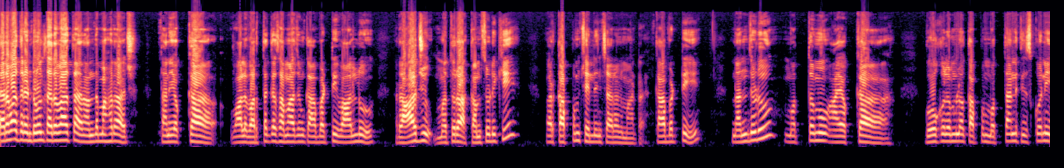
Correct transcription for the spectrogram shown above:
తర్వాత రెండు రోజుల తర్వాత నందమహారాజ్ తన యొక్క వాళ్ళ వర్తక సమాజం కాబట్టి వాళ్ళు రాజు మథుర కంసుడికి వారు కప్పం చెల్లించాలన్నమాట. కాబట్టి నందుడు మొత్తము ఆ యొక్క గోకులంలో కప్పం మొత్తాన్ని తీసుకొని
